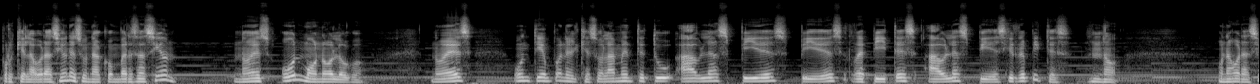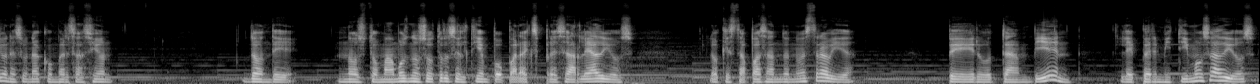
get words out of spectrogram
porque la oración es una conversación, no es un monólogo, no es un tiempo en el que solamente tú hablas, pides, pides, repites, hablas, pides y repites. No, una oración es una conversación donde nos tomamos nosotros el tiempo para expresarle a Dios lo que está pasando en nuestra vida, pero también le permitimos a Dios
